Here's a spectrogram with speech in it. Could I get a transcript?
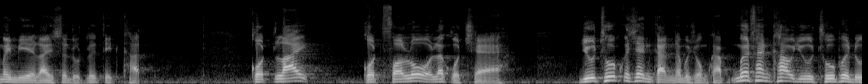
ไม่มีอะไรสะดุดหรือติดขัด กดไลค์กด Follow และกดแชร์ YouTube ก็เช่นกันท่านผู้ชมครับ เมื่อท่านเข้า YouTube เพื่อดู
